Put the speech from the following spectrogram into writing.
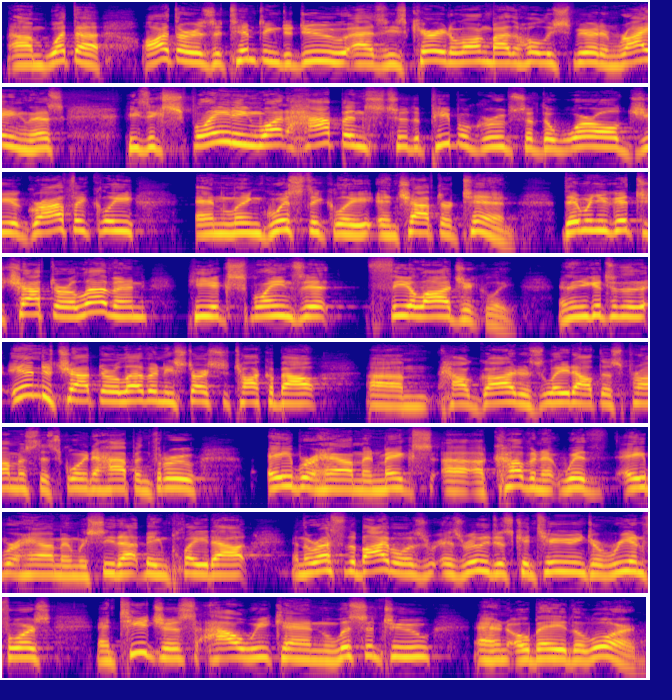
Um, what the author is attempting to do as he's carried along by the Holy Spirit in writing this, he's explaining what happens to the people groups of the world geographically and linguistically in chapter 10. Then, when you get to chapter 11, he explains it theologically. And then you get to the end of chapter 11, he starts to talk about um, how God has laid out this promise that's going to happen through Abraham and makes a, covenant with Abraham, and we see that being played out. And the rest of the Bible is, is really just continuing to reinforce and teach us how we can listen to and obey the Lord.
